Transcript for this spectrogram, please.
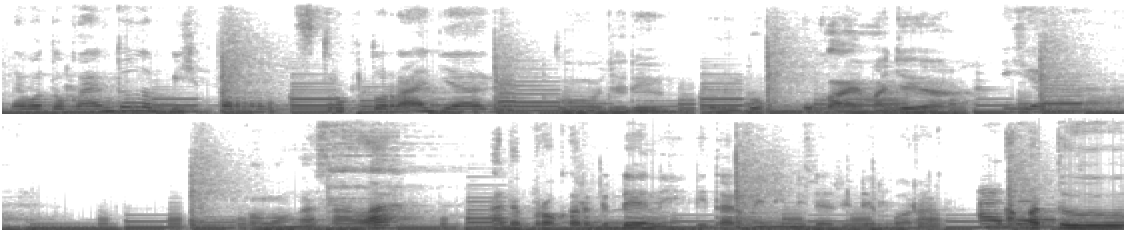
lewat UKM tuh lebih terstruktur aja gitu Oh, jadi untuk UKM aja ya? iya Kalau nggak salah, ada proker gede nih di termin ini dari Depora. Ada. Apa tuh?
